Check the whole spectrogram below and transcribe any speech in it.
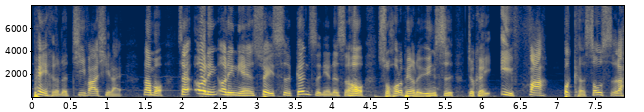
配合的激发起来。那么在二零二零年岁次庚子年的时候，属猴的朋友的运势就可以一发不可收拾了。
